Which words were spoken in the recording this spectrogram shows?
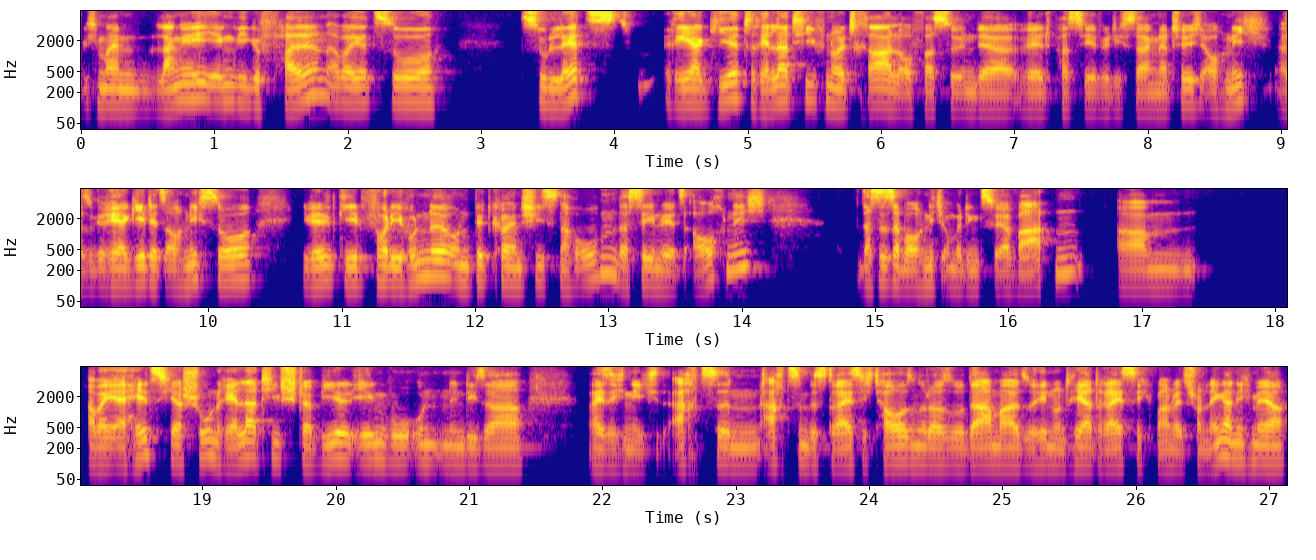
ich meine, lange irgendwie gefallen, aber jetzt so zuletzt reagiert relativ neutral auf was so in der Welt passiert, würde ich sagen. Natürlich auch nicht. Also reagiert jetzt auch nicht so, die Welt geht vor die Hunde und Bitcoin schießt nach oben. Das sehen wir jetzt auch nicht. Das ist aber auch nicht unbedingt zu erwarten. Ähm, aber er hält sich ja schon relativ stabil irgendwo unten in dieser weiß ich nicht, 18, 18 bis 30.000 oder so da mal so hin und her. 30 waren wir jetzt schon länger nicht mehr,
